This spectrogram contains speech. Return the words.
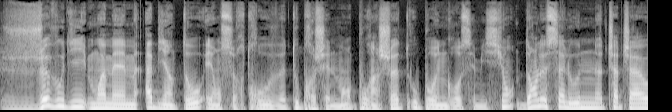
Je vous dis moi-même à bientôt et on se retrouve tout prochainement pour un shot ou pour une grosse émission dans le saloon. Ciao ciao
